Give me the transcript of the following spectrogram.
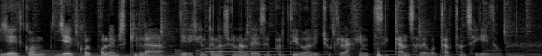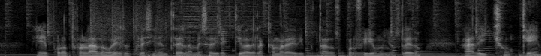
Jade Kolpolemsky, la dirigente nacional de ese partido, ha dicho que la gente se cansa de votar tan seguido. Eh, por otro lado, el presidente de la mesa directiva de la Cámara de Diputados, Porfirio Muñoz Ledo, ha dicho que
